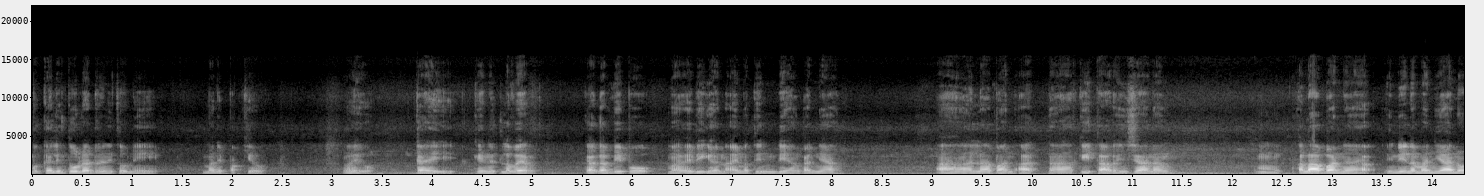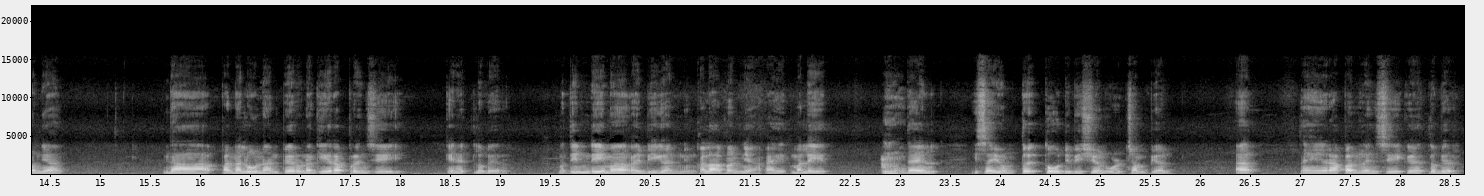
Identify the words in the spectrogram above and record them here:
magkalintulad rin ito ni Manny Pacquiao. Ngayon, kay Kenneth Lover, kagabi po mga kaibigan ay matindi ang kanya ah, laban at nakakita rin siya ng mm, kalaban na hindi naman yano niya na panalunan pero naghirap rin si Kenneth Lover. Matindi mga kaibigan yung kalaban niya kahit maliit dahil isa yung 2 division world champion. At nahihirapan rin si Kenneth Lover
